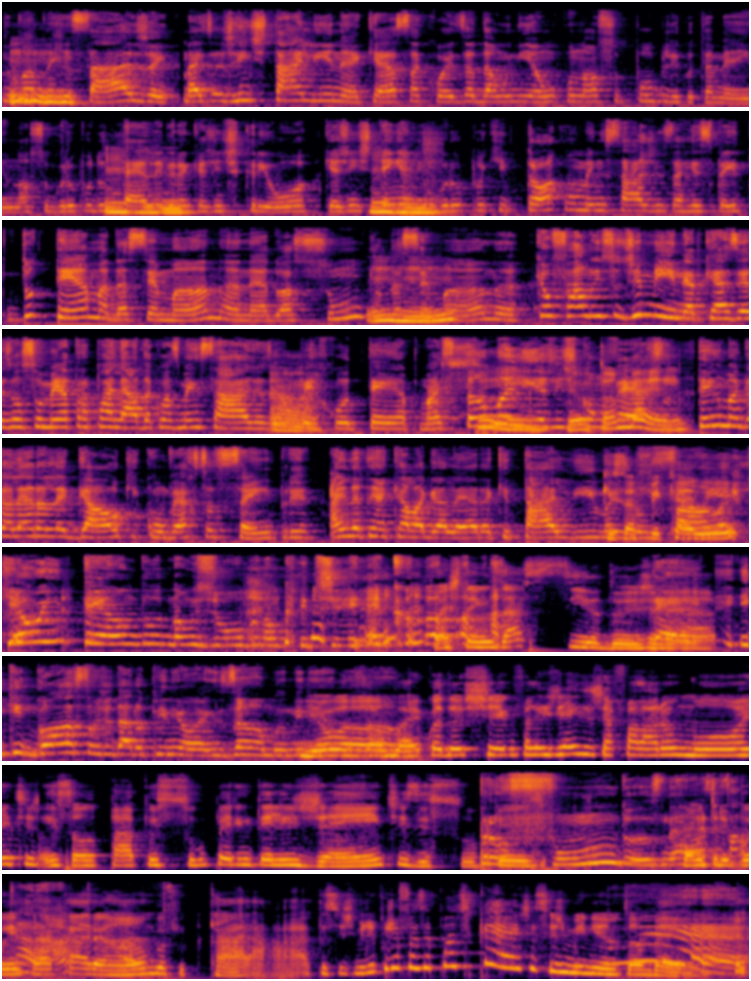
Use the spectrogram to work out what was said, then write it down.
numa uhum. mensagem, mas a gente tá ali, né? Que é essa coisa da união com o nosso público também, o nosso grupo do uhum. Telegram que a gente criou, que a gente tem ali um uhum. grupo que trocam mensagens a respeito do tema da semana, né? Do assunto da uhum. semana. Que eu falo isso de mim, né? Porque às vezes eu sou meio atrapalhada com as mensagens, ah. eu perco o tempo. Mas tamo ali, a gente conversa. Também. Tem uma galera legal que conversa sempre. Ainda tem aquela galera que tá ali, mas que não fala. Ali. Que eu entendo, não julgo, não critico. mas tem os assíduos, tem. né? E que gostam de dar opiniões. Amo, meninos. Eu amo. amo. Aí quando eu chego, eu falei, gente, já falaram um monte. E são papos super inteligentes e super. Profundos, né? Contribuem fala, pra caramba. Eu fico, caraca, esses meninos podiam fazer podcast, esses meninos também. É.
